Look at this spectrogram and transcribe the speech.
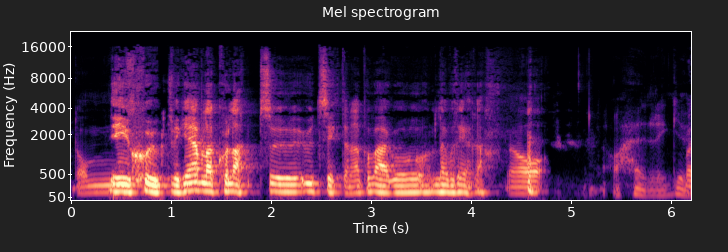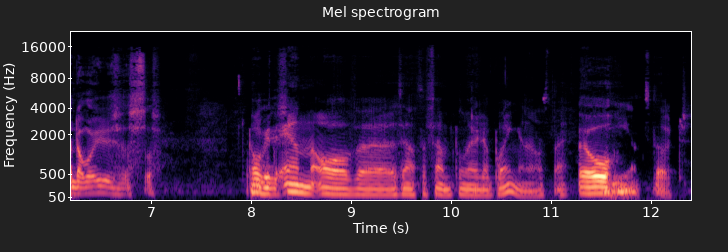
de... Det är ju sjukt vilken jävla kollaps eh, utsikten är på väg att leverera. Ja, Ja, herregud. men de har ju... Så, Tagit en av uh, senaste 15 möjliga poängen. där. jo, Helt stört.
